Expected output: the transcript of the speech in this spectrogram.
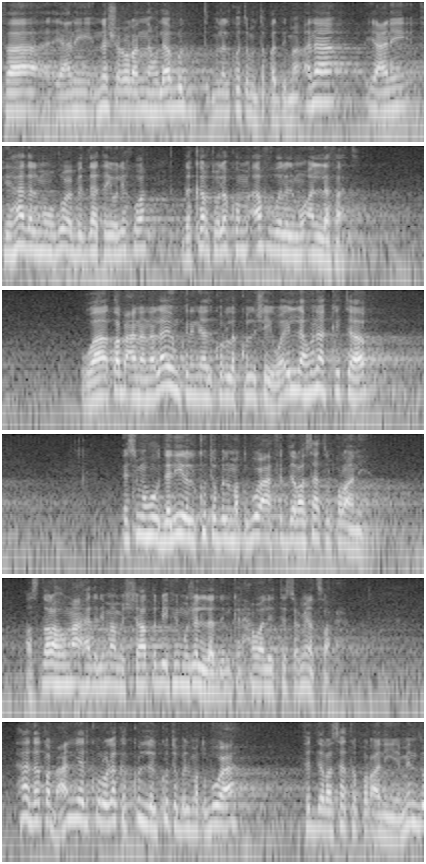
فيعني نشعر أنه لابد من الكتب المتقدمة. أنا يعني في هذا الموضوع بالذات أيها الإخوة ذكرت لكم أفضل المؤلفات. وطبعا أنا لا يمكن أن اذكر لك كل شيء وإلا هناك كتاب اسمه دليل الكتب المطبوعة في الدراسات القرآنية. أصدره معهد الإمام الشاطبي في مجلد يمكن حوالي 900 صفحة. هذا طبعا يذكر لك كل الكتب المطبوعة في الدراسات القرآنية منذ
